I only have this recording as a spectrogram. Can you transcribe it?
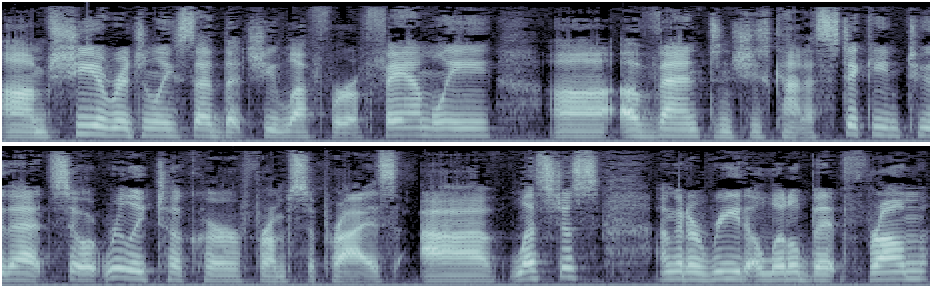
Um, she originally said that she left for a family uh, event and she's kind of sticking to that. So it really took her from surprise. Uh, let's just, I'm going to read a little bit from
